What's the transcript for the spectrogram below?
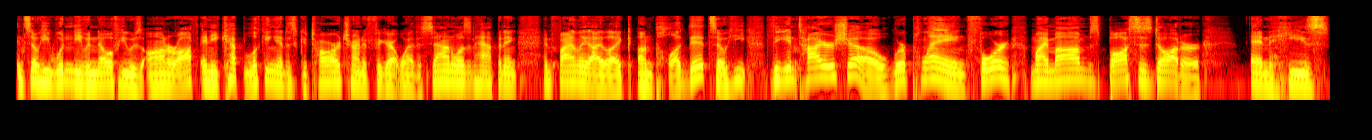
And so he wouldn't even know if he was on or off. And he kept looking at his guitar, trying to figure out why the sound wasn't happening. And finally I like unplugged it. So he, the entire show, we're playing for my mom's boss's daughter. And he's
